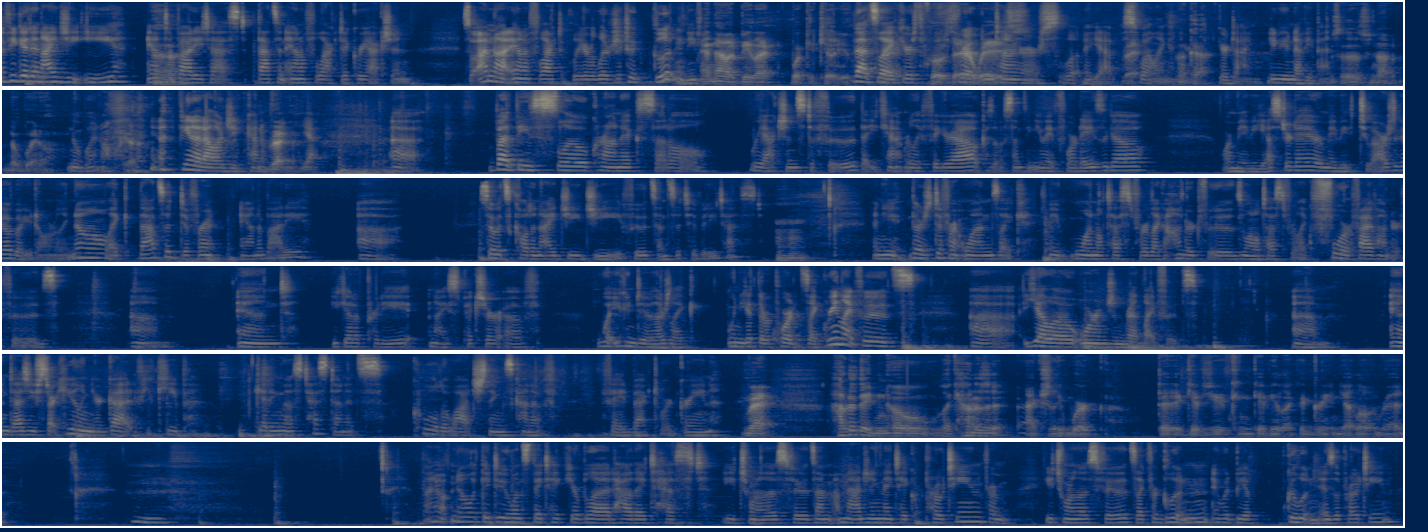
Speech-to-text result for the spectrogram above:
If you get an IgE antibody test, that's an anaphylactic reaction. So I'm not anaphylactically allergic to gluten even. And that would be like what could kill you. That's like right? your th- close throat and tongue or sw- yeah, swelling and Okay. you're, you're dying. You need an EpiPen. So those are not no bueno. No bueno. Yeah. Peanut allergy kind of Right. thing. Yeah. Uh, but these slow, chronic, subtle reactions to food that you can't really figure out because it was something you ate four days ago, or maybe yesterday, or maybe two hours ago, but you don't really know. Like that's a different antibody. Uh, So it's called an IgG, food sensitivity test. hmm And you, there's different ones. Like maybe one will test for like 100 foods, one will test for like four or 500 foods, um, and you get a pretty nice picture of what you can do. There's like when you get the report, it's like green light foods, uh, yellow, orange, and red light foods. Um, and as you start healing your gut, if you keep getting those tests done, it's cool to watch things kind of fade back toward green. Right. How do they know? Like, how does it actually work? That it gives you can give you like a green, yellow, and red. Hmm. I don't know what they do once they take your blood, how they test each one of those foods. I'm imagining they take a protein from each one of those foods. Like for gluten, it would be a gluten is a protein.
